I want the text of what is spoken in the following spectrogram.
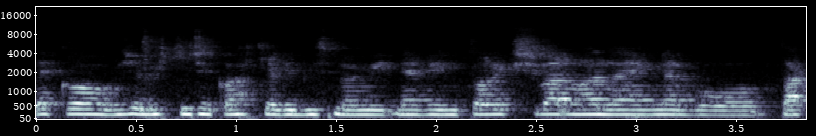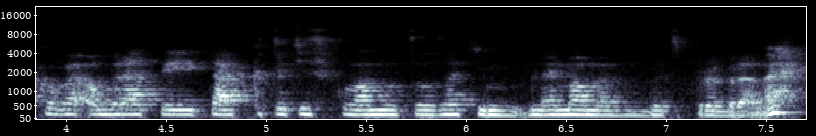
jako, že bych ti řekla, chtěli bychom mít, nevím, tolik švarlenek nebo takové obraty, tak to ti zklamu, to zatím nemáme vůbec probrané.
